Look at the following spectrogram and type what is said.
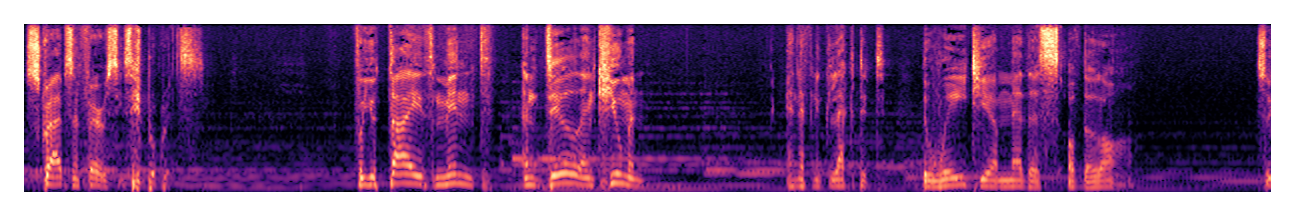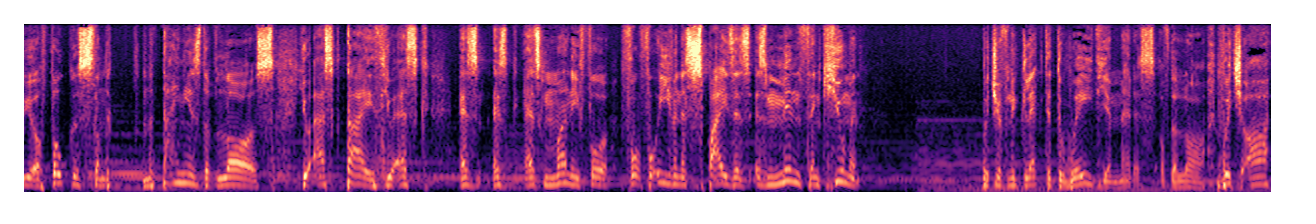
scribes and Pharisees, hypocrites! For you tithe mint and dill and cumin and have neglected the weightier matters of the law. So you are focused on the on the tiniest of laws. You ask tithe, you ask as, as, ask money for, for, for even as spices, as mint and cumin. but you've neglected the weightier matters of the law, which are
